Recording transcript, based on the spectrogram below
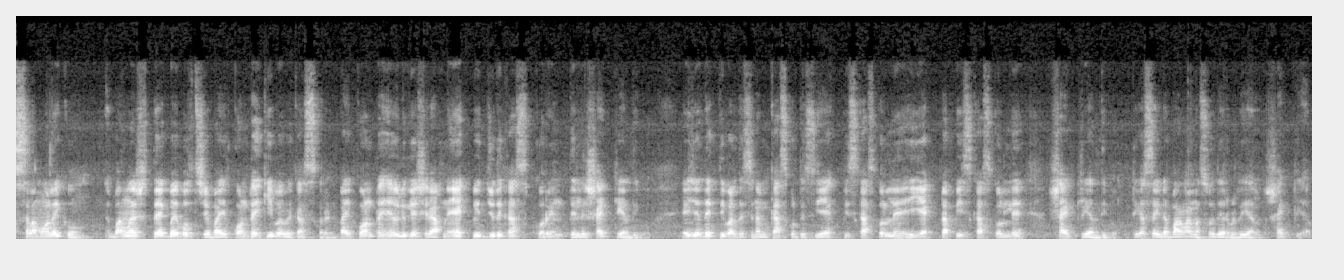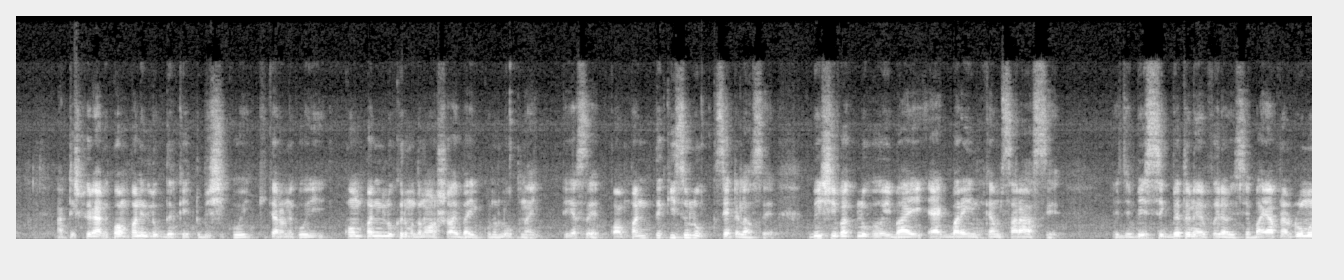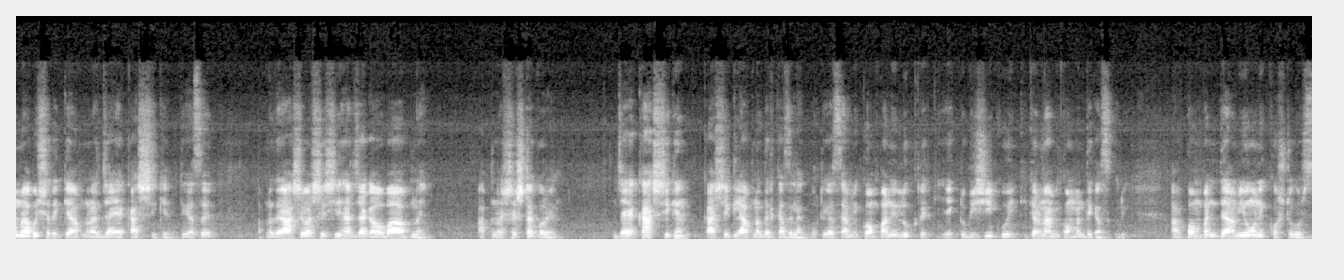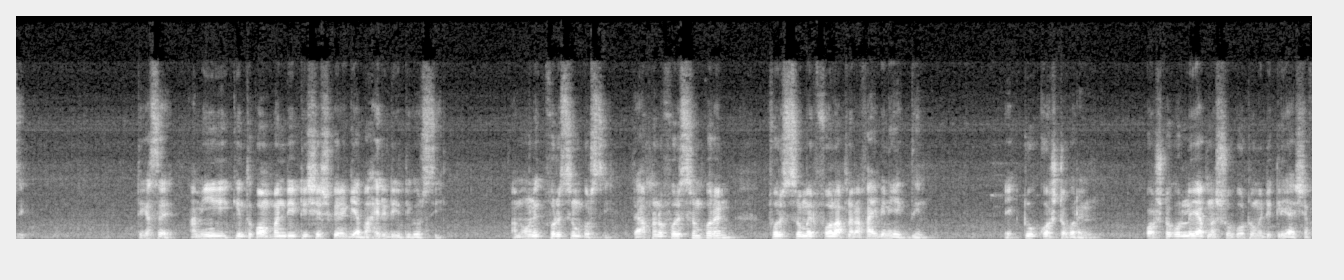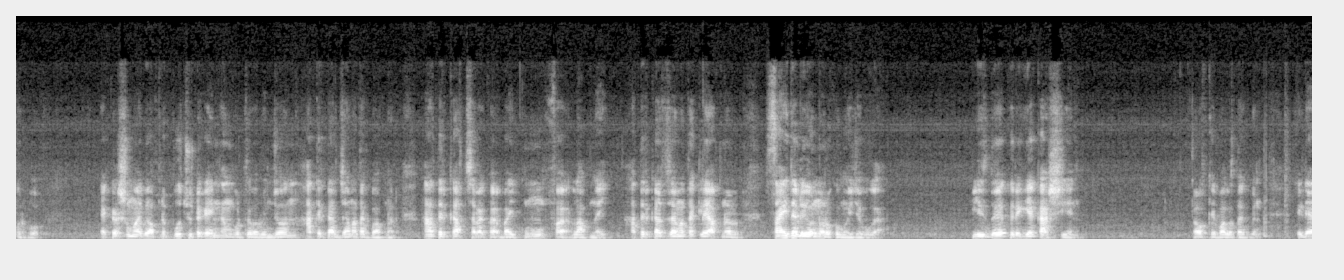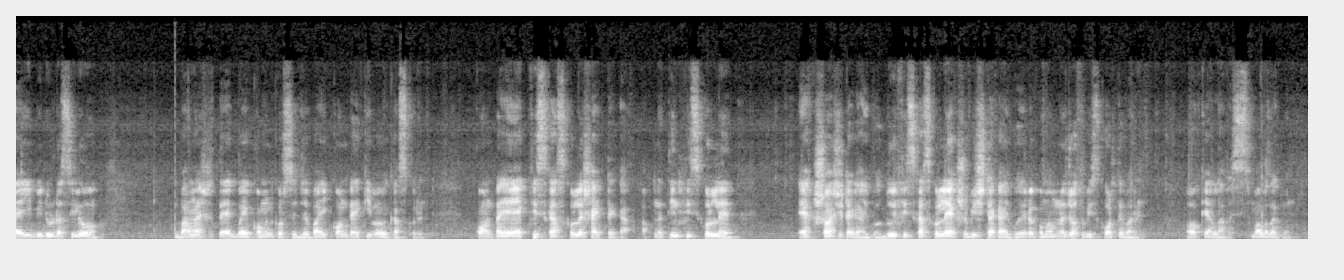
আসসালামু আলাইকুম। বাংলাদেশ থেকে এক ভাই বলছে ভাই, কোনটায় কীভাবে কাজ করেন? ভাই, কোনটায় হইলে গেছে আপনি এক পিস যদি কাজ করেন, তাহলে ষাট রিয়াল দিব। এই যে দেখতে পারতেছেন, আমি কাজ করতেছি, এক পিস কাজ করলে, এই একটা পিস কাজ করলে ষাট রিয়াল দিব। ঠিক আছে? এটা বাংলা না, সৌদি আরবের রিয়াল, ষাট রিয়াল। আর বিশেষ করে আমি কোম্পানির লোকদেরকে একটু বেশি কই, কি কারণে কই? কোম্পানির লোকের মতন অসহায় ভাই কোনো লোক নাই, ঠিক আছে? কোম্পানিতে কিছু লোক সেটেল আছে। বেশিরভাগ লোক ওই ভাই একবারে ইনকাম সারা আছে। এই যে বেসিক বেতনে ফিরা হয়েছে ভাই, আপনার রুমও না বসে থেকে আপনারা যায় কাজ শিখেন, ঠিক আছে? আপনাদের আশেপাশে শিহার জায়গা অভাব নাই। আপনারা চেষ্টা করেন। যাই কাজ শিখেন, কাজ শিখলে আপনাদের কাজে লাগবে। ঠিক আছে? আমি কোম্পানির লোক একটু বেশি কই, কি কারণে আমি কোম্পানিতে কাজ করি? আর কোম্পানিতে আমিও অনেক কষ্ট করছি। ঠিক আছে? আমি কিন্তু কোম্পানি ডিউটি শেষ করে গিয়ে বাইরে ডিউটি করছি। আমি অনেক পরিশ্রম করছি। তাই আপনারা পরিশ্রম করেন। পরিশ্রমের ফল আপনারা পাইবেনই একদিন। একটু কষ্ট করেন। কষ্ট করলেই আপনার সুখ অটোমেটিকলি আসা পড়ব। একটা সময় আপনি প্রচুর টাকা ইনকাম করতে পারবেন। যখন হাতের কাজ জানা থাকবে আপনার। হাতের কাজ ছাড়া ভাই কোনো লাভ নাই। হাতের কাজ জানা থাকলে আপনার চাহিদাটাই অন্যরকম হয়ে যাব গা প্লিজ দয়া করে গিয়ে কাজ শিয়েন ওকে, ভালো থাকবেন। এটা এই ভিডিওটা ছিল। বাংলার সাথে এক ভাই কমেন্ট করছে যে, ভাই, কন্টায় কীভাবে কাজ করেন? কন্টায় এক পিস কাজ করলে ষাট টাকা। আপনি তিন পিস করলে একশো আশি টাকা আইব। দুই পিস কাজ করলে একশো বিশ টাকা আইব। এরকম আপনি যত পিস করতে পারেন। ওকে, আল্লাহ হাফিজ। ভালো থাকবেন।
